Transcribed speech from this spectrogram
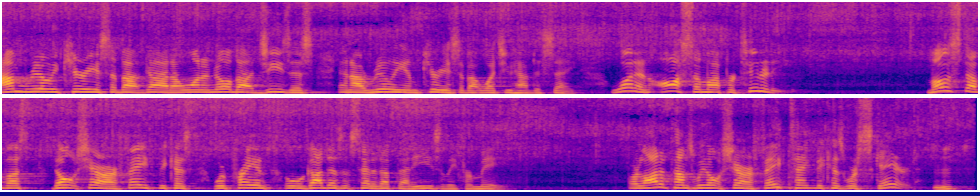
I'm really curious about God. I want to know about Jesus, and I really am curious about what you have to say. What an awesome opportunity. Most of us don't share our faith because we're praying, well, God doesn't set it up that easily for me. Or a lot of times we don't share our faith tank because we're scared. Mm-hmm.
